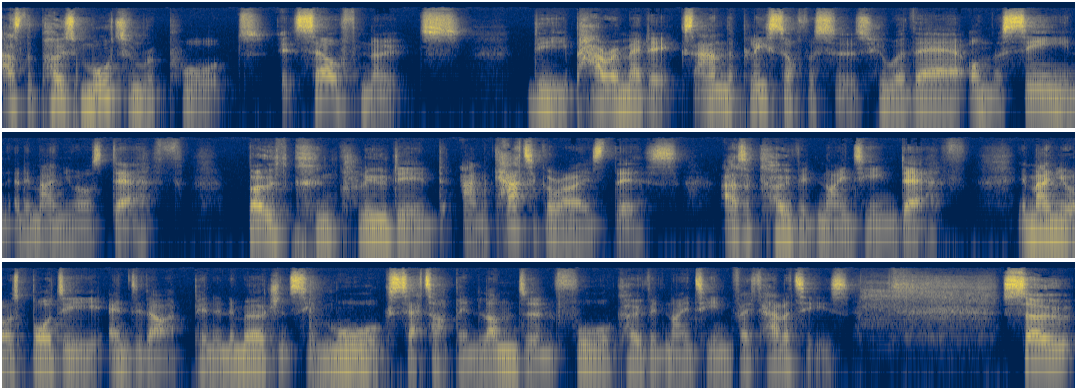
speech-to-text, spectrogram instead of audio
as the post mortem report itself notes, the paramedics and the police officers who were there on the scene at Emanuel's death both concluded and categorized this as a COVID 19 death. Emanuel's body ended up in an emergency morgue set up in London for COVID 19 fatalities. So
